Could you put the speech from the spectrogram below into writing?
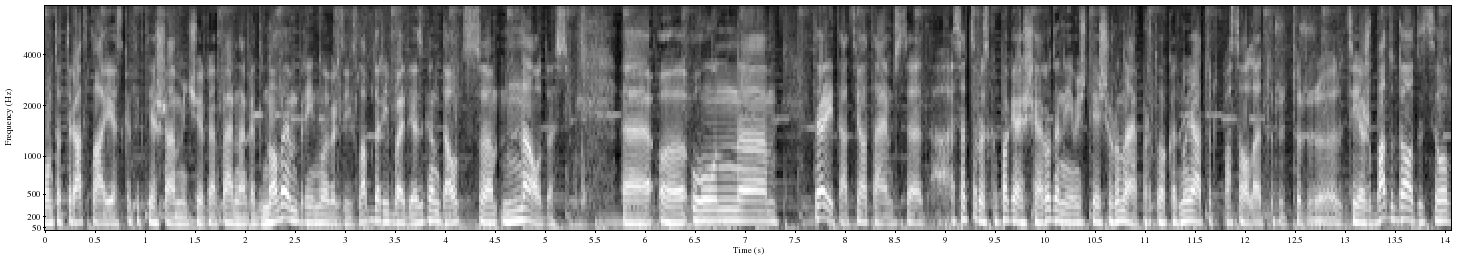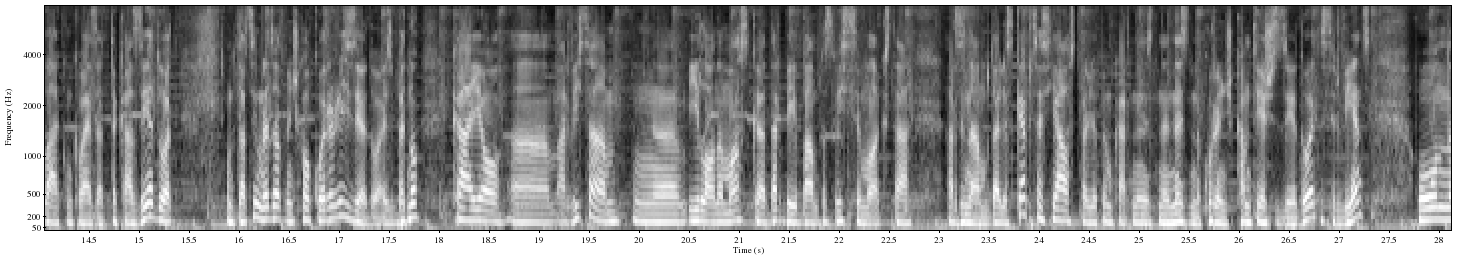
Un tad ir atklājies, ka tik tiešām viņš ir pērnā gada novembrī novirzījis labdarībai diezgan daudz uh, naudas. Uh, uh, un te arī tāds jautājums. Es atceros, ka pagājušajā rudenī viņš tieši runāja par to, ka nu, jā, tur pasaulē tur, tur cieši badu daudz cilvēku un ka vajadzētu tā kā ziedot. Un tad, acīm redzot, viņš kaut ko ir izziedojis. Bet, nu, kā jau ar visām Ilona Maska darbībām, tas viss ir liekas, tā, ar zināmu daļu skepses jāuztver. Jo pirmkārt, ne, ne, nezinu, kur viņš kam tieši ziedoja. Tas ir viens. Un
